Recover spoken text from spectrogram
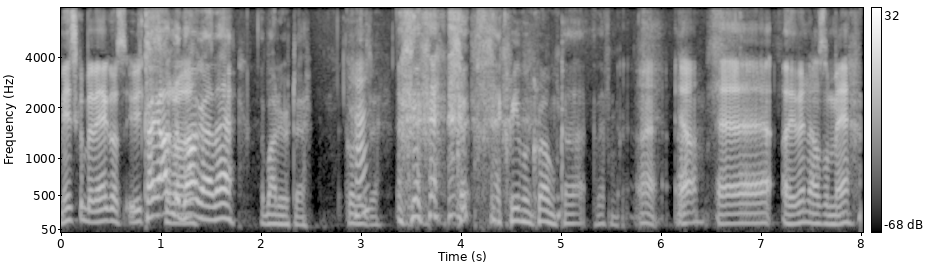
Vi skal bevege oss ut fra Hva i alle dager er det? Jeg bare lurte. Hæ? Cream on Chrome, hva er det for noe? Ja, eh, Øyvind er altså med.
